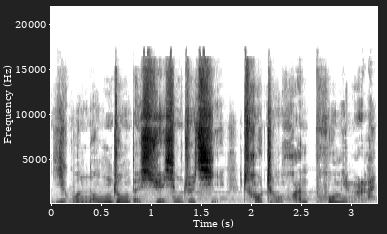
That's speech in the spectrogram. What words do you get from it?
一股浓重的血腥之气朝郑环扑面而来。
